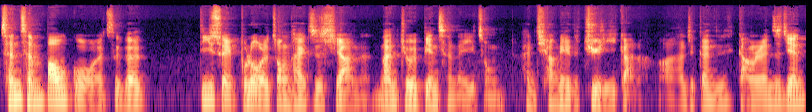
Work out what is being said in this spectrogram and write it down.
层层包裹、这个滴水不漏的状态之下呢，那你就会变成了一种很强烈的距离感了。啊，那就跟港人之间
